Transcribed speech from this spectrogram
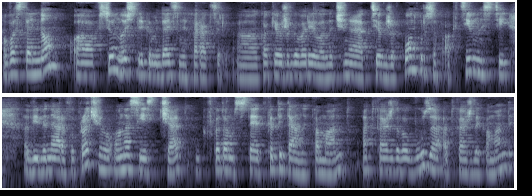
В остальном а, все носит рекомендательный характер. А, как я уже говорила, начиная от тех же конкурсов, активностей, вебинаров и прочего, у нас есть чат, в котором состоят капитаны команд от каждого вуза, от каждой команды.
